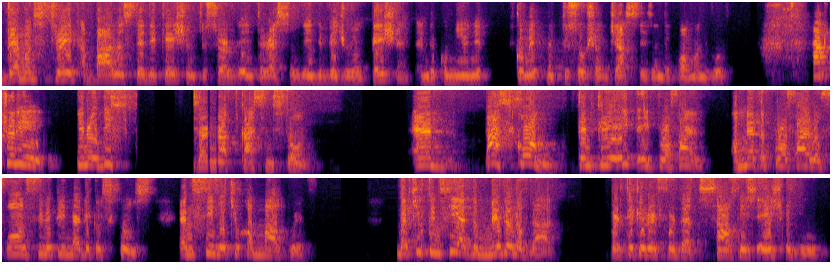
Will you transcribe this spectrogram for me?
demonstrate a balanced dedication to serve the interests of the individual patient and the community commitment to social justice and the common good. Actually, you know, these are not cast in stone. And PASCOM can create a profile a meta profile of all Philippine medical schools and see what you come out with. But you can see at the middle of that, particularly for that Southeast Asia group,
